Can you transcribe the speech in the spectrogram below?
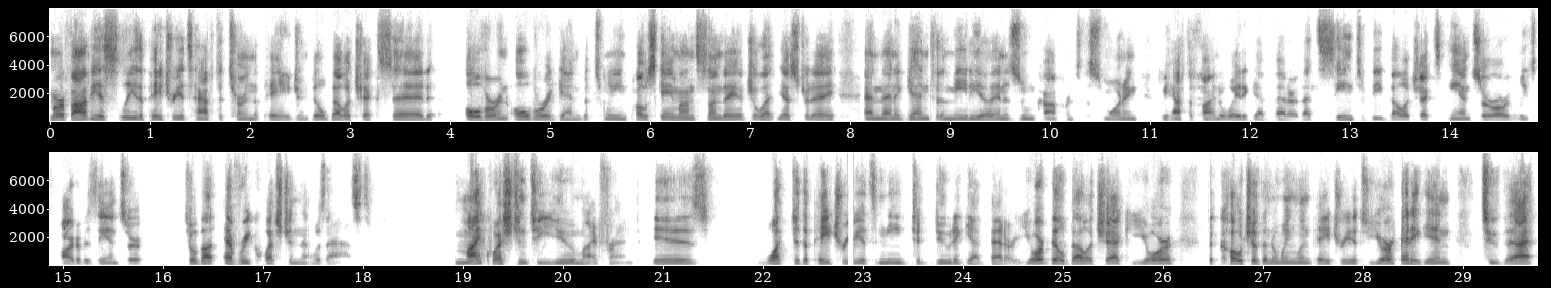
Murph, obviously the Patriots have to turn the page, and Bill Belichick said over and over again between post game on Sunday at Gillette yesterday and then again to the media in a Zoom conference this morning. We have to find a way to get better. That seemed to be Belichick's answer, or at least part of his answer to about every question that was asked. My question to you, my friend, is what do the Patriots need to do to get better? You're Bill Belichick, you're the coach of the New England Patriots, you're heading in to that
